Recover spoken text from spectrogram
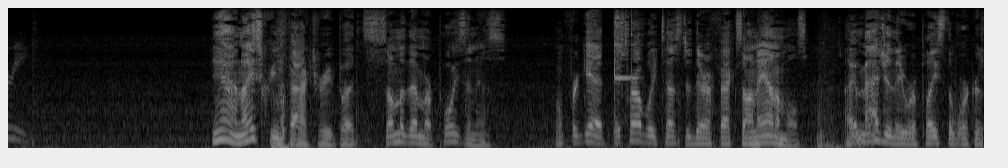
Factory. Yeah, an ice cream factory, but some of them are poisonous. Don't forget, they probably tested their effects on animals. I imagine they replaced the workers.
